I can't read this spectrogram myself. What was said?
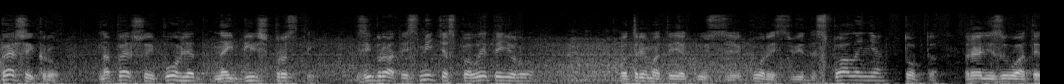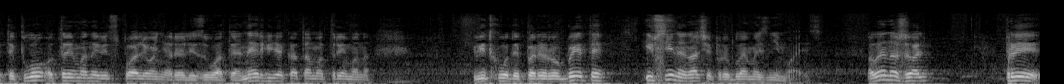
Перший крок, на перший погляд, найбільш простий. зібрати сміття, спалити його, отримати якусь користь від спалення, тобто реалізувати тепло, отримане від спалювання, реалізувати енергію, яка там отримана, відходи переробити, і всі неначе проблеми знімаються. Але, на жаль, при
